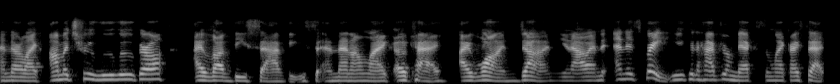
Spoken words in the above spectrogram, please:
And they're like, I'm a true Lulu girl. I love these Savvis. And then I'm like, okay, I won, done, you know, and, and it's great. You can have your mix. And like I said,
